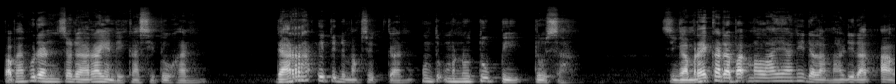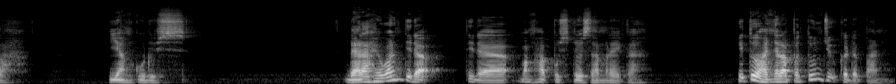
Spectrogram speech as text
Bapak Ibu dan Saudara yang dikasih Tuhan, darah itu dimaksudkan untuk menutupi dosa. Sehingga mereka dapat melayani dalam hadirat Allah yang kudus. Darah hewan tidak tidak menghapus dosa mereka. Itu hanyalah petunjuk ke depan.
